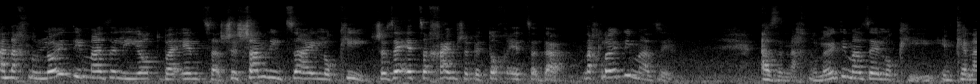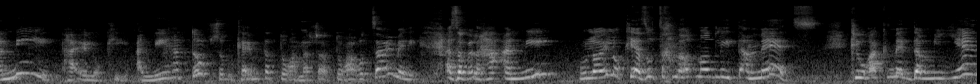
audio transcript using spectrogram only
אנחנו לא יודעים מה זה להיות באמצע, ששם נמצא האלוקי, שזה עץ החיים שבתוך עץ הדת. אנחנו לא יודעים מה זה. אז אנחנו לא יודעים מה זה אלוקי, אם כן אני האלוקי, אני הטוב שמקיים את התורה, מה שהתורה רוצה ממני. אז אבל האני הוא לא אלוקי, אז הוא צריך מאוד מאוד להתאמץ, כי הוא רק מדמיין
